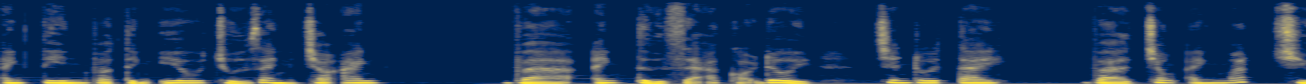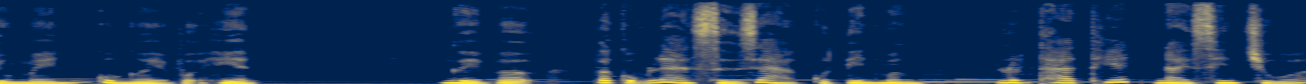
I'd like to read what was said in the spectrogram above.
anh tin vào tình yêu Chúa dành cho anh và anh từ giã cõi đời trên đôi tay và trong ánh mắt chiều mến của người vợ hiền. Người vợ và cũng là sứ giả của tin mừng luôn tha thiết nài xin Chúa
